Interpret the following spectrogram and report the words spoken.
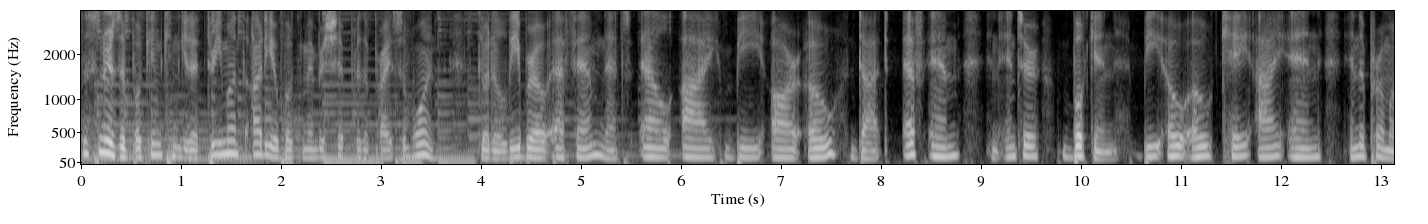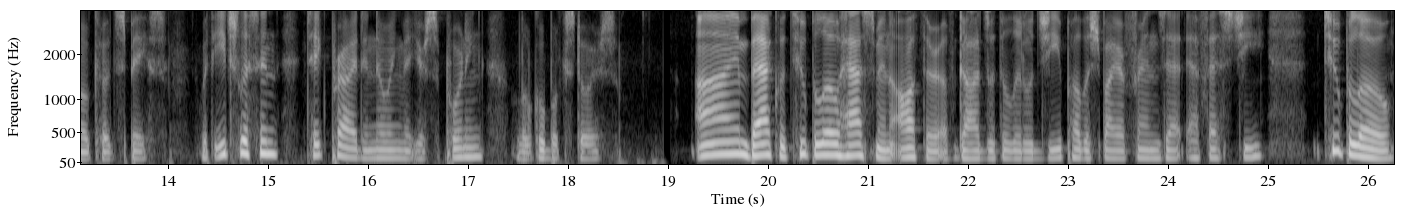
Listeners of Bookin can get a three month audiobook membership for the price of one. Go to Libro FM, that's L I B R O dot FM, and enter Bookin, B O O K I N, in the promo code space. With each listen, take pride in knowing that you're supporting local bookstores. I'm back with Tupelo Hassman, author of Gods with a Little G, published by our friends at FSG. Tupelo,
